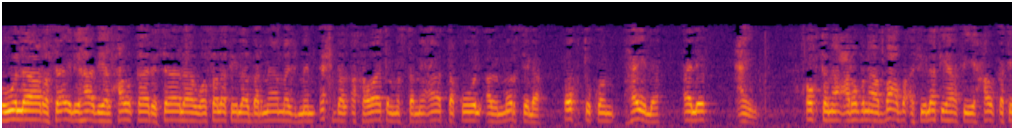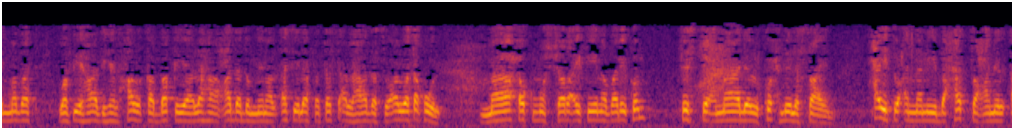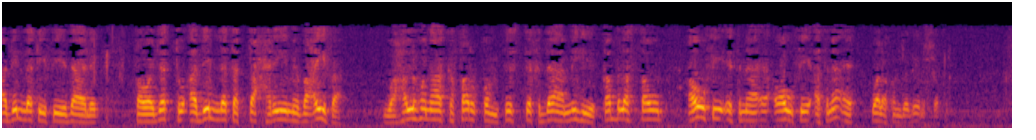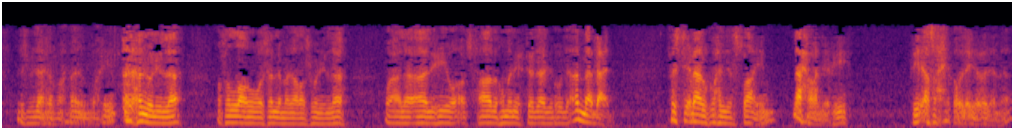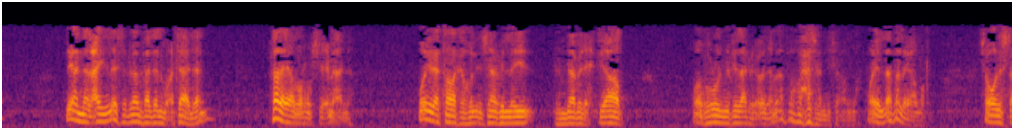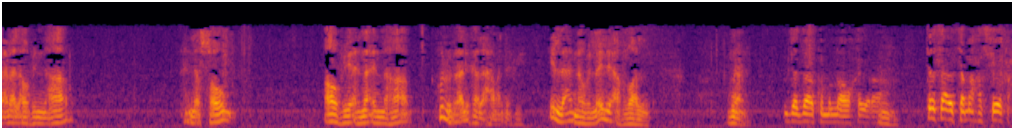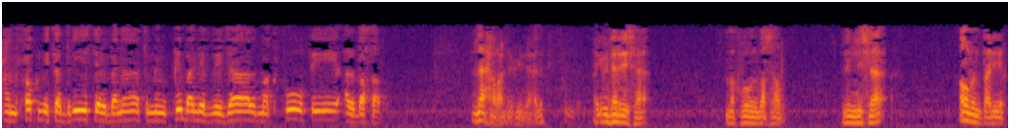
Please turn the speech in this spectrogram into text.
أولى رسائل هذه الحلقة رسالة وصلت إلى البرنامج من إحدى الأخوات المستمعات تقول المرسلة أختكم هيلة ألف عين. أختنا عرضنا بعض أسئلتها في حلقة مضت وفي هذه الحلقة بقي لها عدد من الأسئلة فتسأل هذا السؤال وتقول ما حكم الشرع في نظركم في استعمال الكحل للصائم؟ حيث أنني بحثت عن الأدلة في ذلك. فوجدت أدلة التحريم ضعيفة وهل هناك فرق في استخدامه قبل الصوم أو في أثناء أو في أثنائه؟ ولكم جزيل الشكر. بسم الله الرحمن الرحيم. الحمد لله وصلى الله وسلم على رسول الله وعلى آله وأصحابه من اهتدى بهدى أما بعد فاستعمال الكحل للصائم لا حرج فيه في أصح قولي العلماء لأن العين ليست منفذا معتادا. فلا يضر استعماله. وإذا تركه الإنسان في الليل من باب الاحتياط والخروج من خلاف العلماء فهو حسن إن شاء الله. وإلا فلا يضر. سواء استعمله في النهار عند الصوم أو في أثناء النهار كل ذلك لا حرج فيه. إلا أنه في الليل أفضل. نعم. جزاكم الله خيرا. م. تسأل سماحة الشيخ عن حكم تدريس البنات من قبل الرجال مكفوفي البصر. لا حرج في ذلك. أن يدرس مكفوف البصر للنساء أو من طريق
